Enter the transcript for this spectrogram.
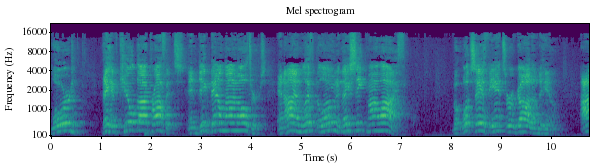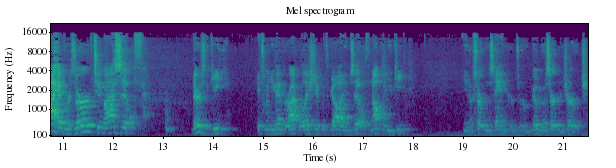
Lord, they have killed thy prophets and digged down thine altars, and I am left alone, and they seek my life. But what saith the answer of God unto him? I have reserved to myself. There's the key. It's when you have the right relationship with God Himself, not when you keep, you know, certain standards or go to a certain church.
